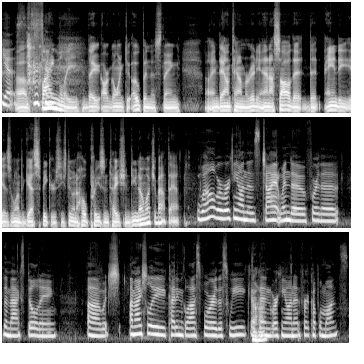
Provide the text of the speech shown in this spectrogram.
Yes. Uh, finally, they are going to open this thing. Uh, in downtown Meridian, and I saw that that Andy is one of the guest speakers. He's doing a whole presentation. Do you know much about that? Well, we're working on this giant window for the the Max building, uh, which I'm actually cutting the glass for this week. I've Uh-huh. been working on it for a couple months.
